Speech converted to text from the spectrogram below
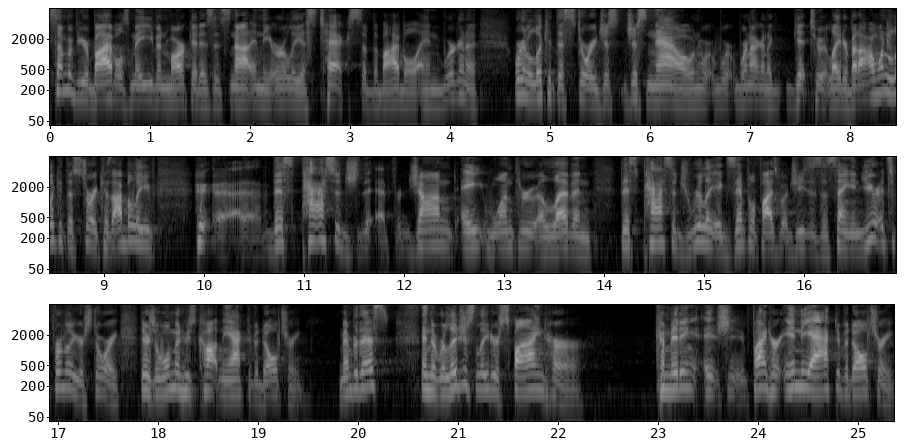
some of your Bibles may even mark it as it's not in the earliest texts of the Bible. And we're going we're gonna look at this story just, just now, and we're, we're not going to get to it later. But I want to look at this story because I believe uh, this passage, John 8, 1 through 11, this passage really exemplifies what Jesus is saying. And it's a familiar story. There's a woman who's caught in the act of adultery. Remember this? And the religious leaders find her committing, eh, find her in the act of adultery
